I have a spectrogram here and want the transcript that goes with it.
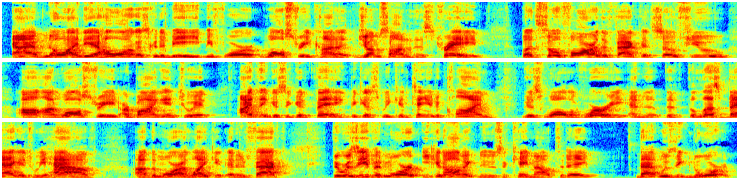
And I have no idea how long it's going to be before Wall Street kind of jumps onto this trade. But so far, the fact that so few uh, on Wall Street are buying into it, I think is a good thing because we continue to climb this wall of worry. And the, the, the less baggage we have, uh, the more I like it. And in fact, there was even more economic news that came out today that was ignored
